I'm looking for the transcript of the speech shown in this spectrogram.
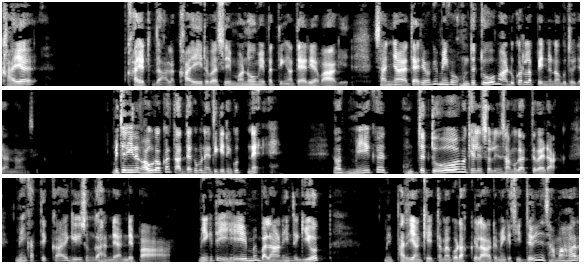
කය කයට දාලා කය ඊට පස්සේ මනෝමය පැත්තෙන් අතහැරියා වාගේ සංඥා අතහැරියා වගේ මේක හොඳටම අඩු කරලා පෙන්වන බුදුජානනාංශය. මෙතන ඉන්න කවුරක්වත් අත්දකපු නැති කෙනෙකුත් නැහැ. නමුත් මේක හුද්දටෝම කෙලෙස් වලින් සමගත්ත වැඩක්. මේකත් එක්ක ආයේ ගිවිසුම් ගහන්න යන්න එපා. මේකට එහෙම බලාන හින්ද ගියොත් මේ පරියන්කේ තමයි ගොඩක් වෙලාවට මේක සිද්ධ වෙන්නේ. සමහර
